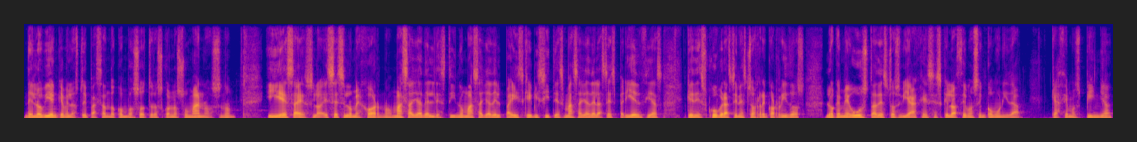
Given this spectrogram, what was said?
de lo bien que me lo estoy pasando con vosotros, con los humanos, ¿no? Y esa es lo, ese es lo mejor, ¿no? Más allá del destino, más allá del país que visites, más allá de las experiencias que descubras en estos recorridos, lo que me gusta de estos viajes es que lo hacemos en comunidad, que hacemos piña,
